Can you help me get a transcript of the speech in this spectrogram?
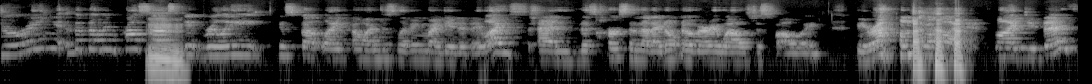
during the filming process, mm. it really just felt like, oh, I'm just living my day to day life, and this person that I don't know very well is just following me around while, I, while I do this.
